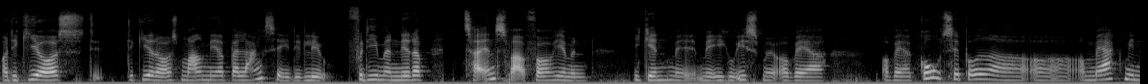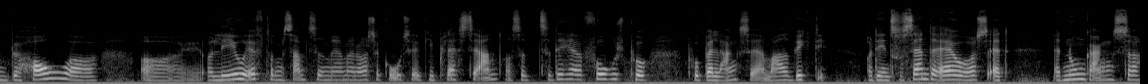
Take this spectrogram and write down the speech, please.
Og det giver, også, det, det giver dig også meget mere balance i dit liv, fordi man netop tager ansvar for, jamen igen med, med egoisme, og være, at være god til både at, at, at mærke mine behov og, og, øh, og leve efter dem, samtidig med, at man også er god til at give plads til andre. Så, så det her fokus på, på balance er meget vigtigt. Og det interessante er jo også, at, at nogle gange så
